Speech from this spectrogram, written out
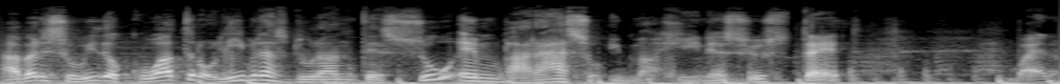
haber subido 4 libras durante su embarazo. Imagínese usted. Bueno,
